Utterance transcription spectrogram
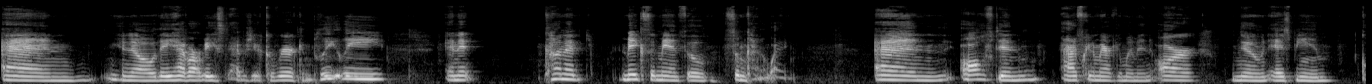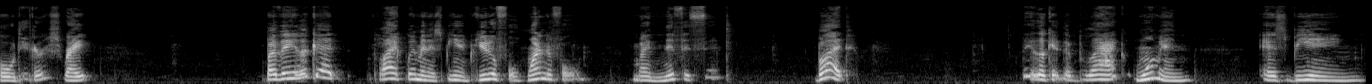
and, you know, they have already established their career completely. And it kind of makes a man feel some kind of way. And often African American women are known as being gold diggers, right? But they look at black women as being beautiful, wonderful, magnificent. But they look at the black woman as being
